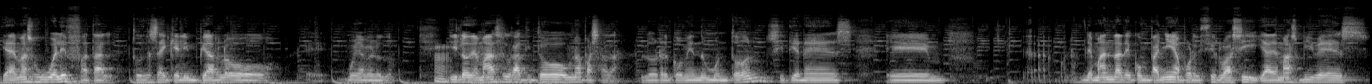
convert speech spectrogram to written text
y además huele fatal. Entonces hay que limpiarlo eh, muy a menudo. Mm. Y lo demás, el gatito, una pasada. Lo recomiendo un montón. Si tienes demanda de compañía, por decirlo así, y además vives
